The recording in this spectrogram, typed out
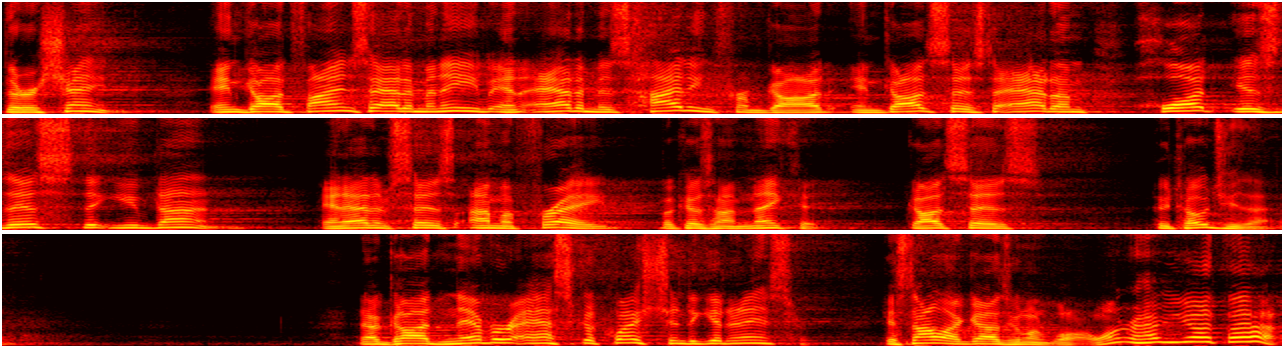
they're ashamed. And God finds Adam and Eve, and Adam is hiding from God. And God says to Adam, What is this that you've done? And Adam says, I'm afraid because I'm naked. God says, Who told you that? Now, God never asks a question to get an answer. It's not like God's going, Well, I wonder how you got that.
